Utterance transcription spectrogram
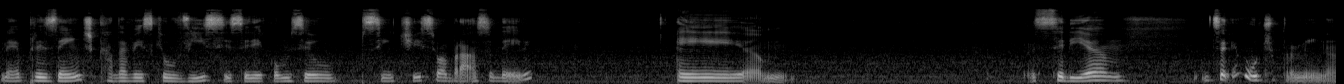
né, presente cada vez que eu visse. Seria como se eu sentisse o abraço dele. E seria seria útil para mim, né?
